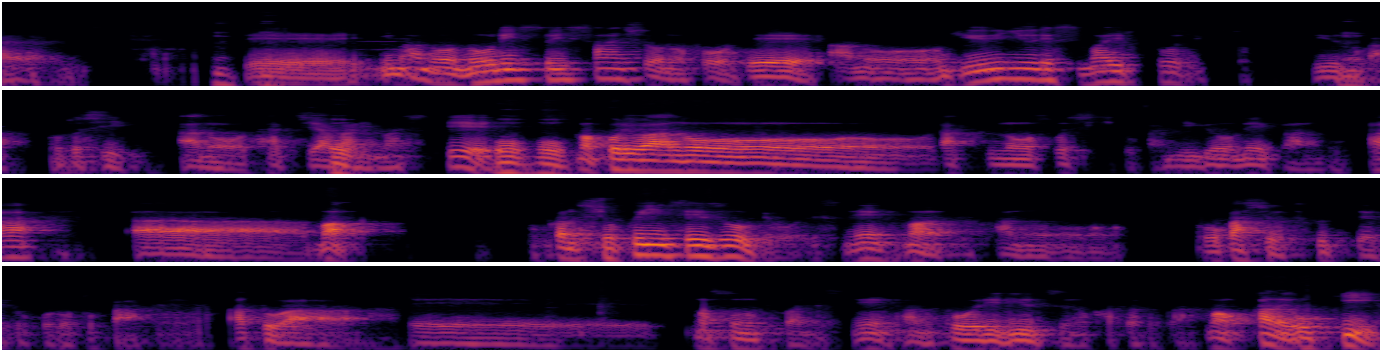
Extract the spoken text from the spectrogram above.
えられます。で今の農林水産省の方で、あの牛乳でスマイルプロジェクトというのが今年あの立ち上がりまして、まあ、これはあの酪農組織とか乳業メーカーとか、あまあ、他の食品製造業ですね、まあ、あのお菓子を作っているところとか、あとは、えーまあ、その他ですね、あの小売流通の方とか、まあ、かなり大きい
